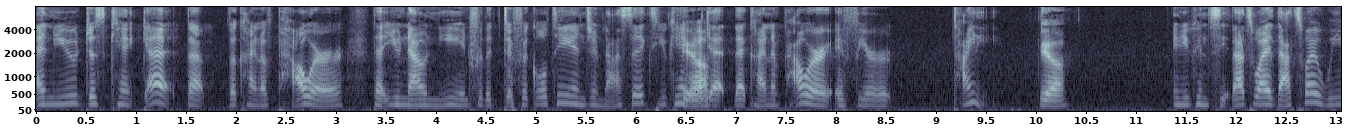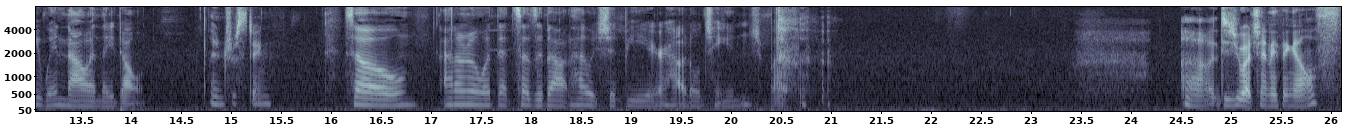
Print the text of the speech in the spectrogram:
and you just can't get that the kind of power that you now need for the difficulty in gymnastics. You can't Yeah. get that kind of power if you're tiny, yeah and you can see that's why that's why we win now and they don't. interesting So I don't know what that says about how it should be or how it'll change, but uh, did you watch anything else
